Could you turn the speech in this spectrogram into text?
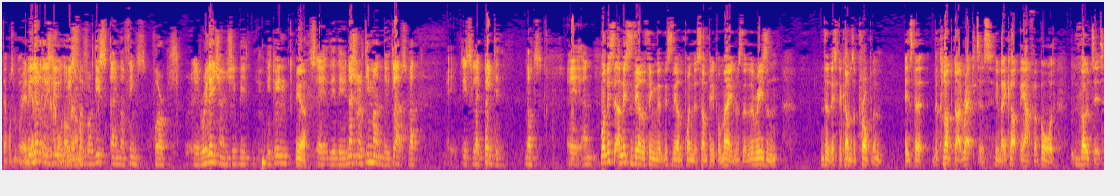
there wasn't really anything is to call on useful for this kind of things, for uh, relationship be- between Yeah. uh, the, the national team and the clubs, but it's like painted, not. And Well, this and this is the other thing that this is the other point that some people made was that the reason that this becomes a problem is that the club directors who make up the AFA board voted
